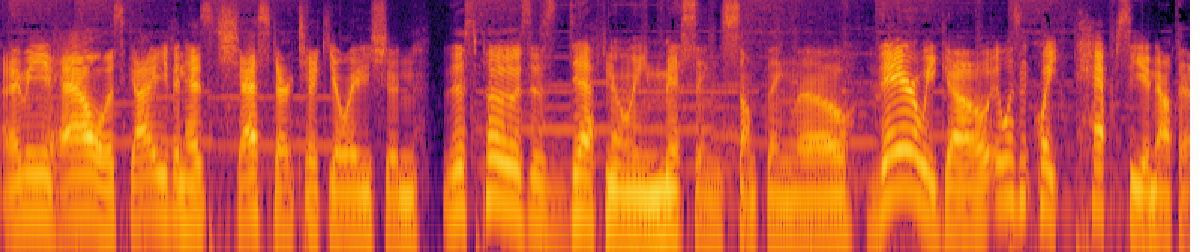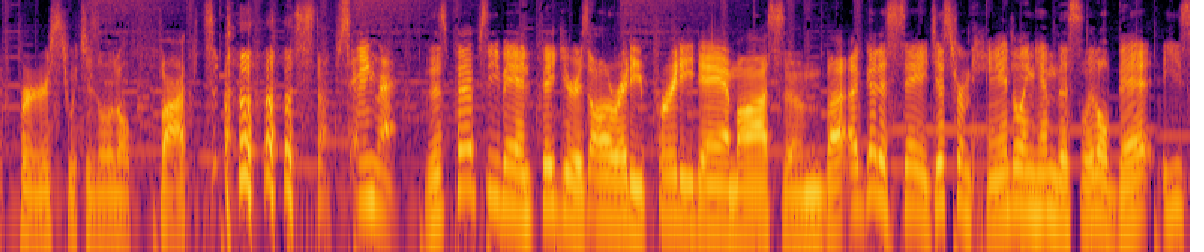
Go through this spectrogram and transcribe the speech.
I mean, hell, this guy even has chest articulation. This pose is definitely missing something, though. There we go. It wasn't quite Pepsi enough at first, which is a little fucked. Stop saying that. This Pepsi Man figure is already pretty damn awesome, but I've got to say, just from handling him this little bit, he's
